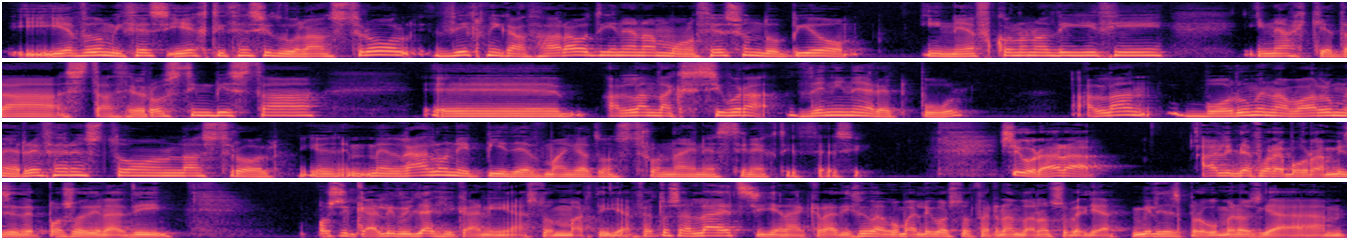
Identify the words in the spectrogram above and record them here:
Η, θέση, η έκτη θέση του Lance Stroll δείχνει καθαρά ότι είναι ένα μονοθέσιο το οποίο είναι εύκολο να οδηγηθεί, είναι αρκετά σταθερό στην πίστα. Ε, αλλά εντάξει, σίγουρα δεν είναι Red Bull. Αλλά μπορούμε να βάλουμε reference στον Last Stroll. Μεγάλο επίδευμα για τον Stroll να είναι στην έκτη θέση. Σίγουρα, άρα άλλη μια φορά υπογραμμίζεται πόσο δυνατή Πόση καλή δουλειά έχει κάνει η Αστον Μάρτιν για φέτος, αλλά έτσι για να κρατηθούμε ακόμα λίγο στον Φερνάντο Ανώσο, παιδιά. Μίλησες προηγουμένως για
